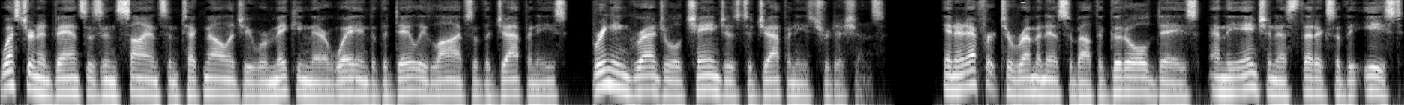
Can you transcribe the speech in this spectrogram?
Western advances in science and technology were making their way into the daily lives of the Japanese, bringing gradual changes to Japanese traditions. In an effort to reminisce about the good old days and the ancient aesthetics of the East,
